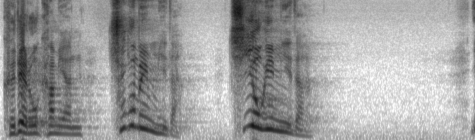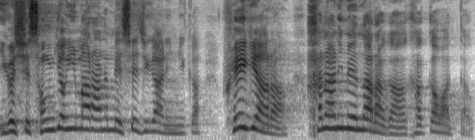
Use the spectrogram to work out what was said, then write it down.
그대로 가면 죽음입니다. 지옥입니다. 이것이 성경이 말하는 메시지가 아닙니까? 회개하라. 하나님의 나라가 가까웠다고.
